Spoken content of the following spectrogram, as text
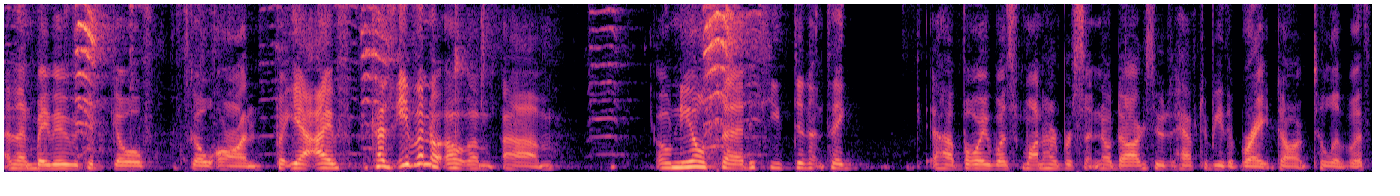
and then maybe we could go go on. But yeah, I've because even oh, um, um, O'Neill said he didn't think uh, Bowie was 100% no dogs. He would have to be the right dog to live with.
